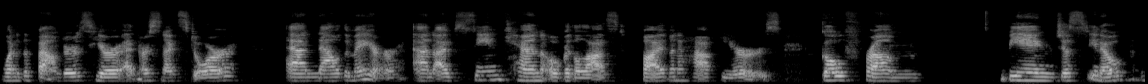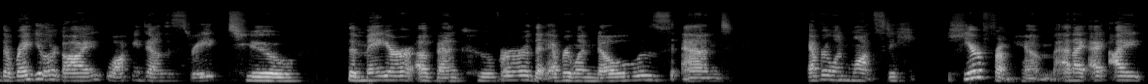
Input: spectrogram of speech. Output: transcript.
one of the founders here at Nurse Next Door and now the mayor. And I've seen Ken over the last five and a half years go from being just, you know, the regular guy walking down the street to the mayor of Vancouver that everyone knows and everyone wants to he- hear from him. And I, I,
